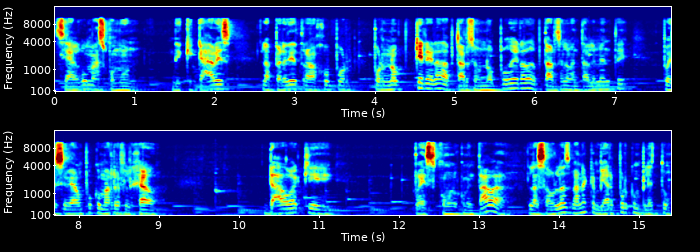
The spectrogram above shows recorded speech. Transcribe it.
sea algo más común, de que cada vez la pérdida de trabajo por, por no querer adaptarse o no poder adaptarse lamentablemente, pues se vea un poco más reflejado. Dado a que, pues como lo comentaba, las aulas van a cambiar por completo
